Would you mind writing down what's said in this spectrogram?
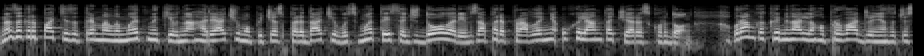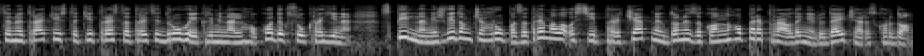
На Закарпатті затримали митників на гарячому під час передачі 8 тисяч доларів за переправлення ухилянта через кордон. У рамках кримінального провадження за частиною 3 статті 332 Кримінального кодексу України спільна міжвідомча група затримала осіб, причетних до незаконного переправлення людей через кордон.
